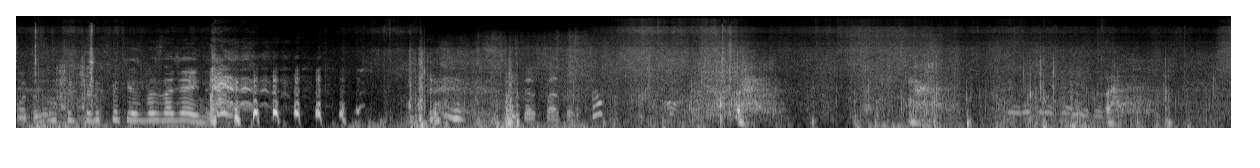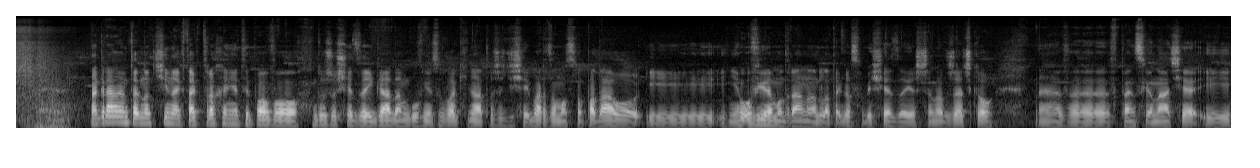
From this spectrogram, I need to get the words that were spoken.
Bo ten uchwyt, ten chwyt jest beznadziejny. Chociaż pater. Nagrałem ten odcinek tak trochę nietypowo, dużo siedzę i gadam, głównie z uwagi na to, że dzisiaj bardzo mocno padało i, i nie łowiłem od rana, dlatego sobie siedzę jeszcze nad rzeczką e, w, w pensjonacie i,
